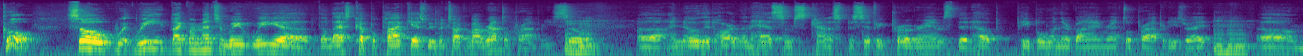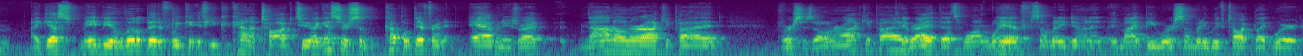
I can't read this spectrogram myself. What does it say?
Cool. So we, we like we mentioned, we we uh, the last couple podcasts we've been talking about rental properties. So Mhm. uh, I know that Heartland has some kind of specific programs that help people when they're buying rental properties, right? Mhm. Um, I guess maybe a little bit if we could, if you could kind of talk to. I guess there's some couple different avenues, right? Non-owner occupied versus owner occupied, Yep. right? That's one way Yeah. of somebody doing it. It might be where somebody we've talked like where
